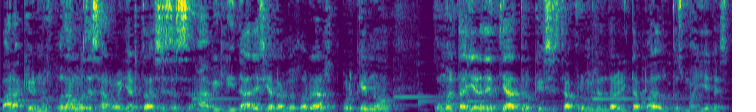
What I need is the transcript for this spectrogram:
para que nos podamos desarrollar todas esas habilidades y a lo mejor, ¿por qué no? Como el taller de teatro que se está promocionando ahorita para adultos mayores,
